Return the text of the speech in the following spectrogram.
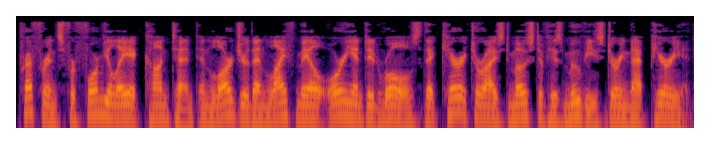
preference for formulaic content and larger-than-life male-oriented roles that characterized most of his movies during that period.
